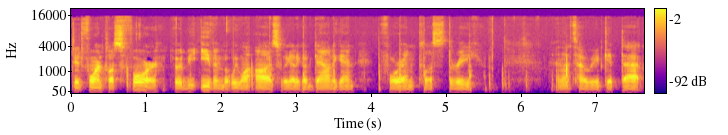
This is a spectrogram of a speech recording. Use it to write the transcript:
did 4n plus 4, it would be even, but we want odds, so we got to go down again, 4n plus 3. And that's how we'd get that.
